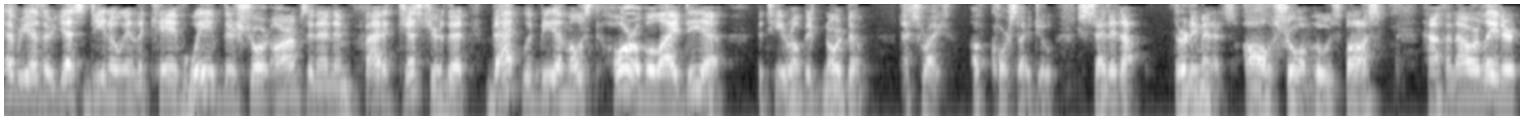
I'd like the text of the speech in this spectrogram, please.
Every other yes Dino in the cave waved their short arms in an emphatic gesture that that would be a most horrible idea. The T Rump ignored them. That's right. Of course I do. Set it up. Thirty minutes. I'll show 'em who's boss. Half an hour later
